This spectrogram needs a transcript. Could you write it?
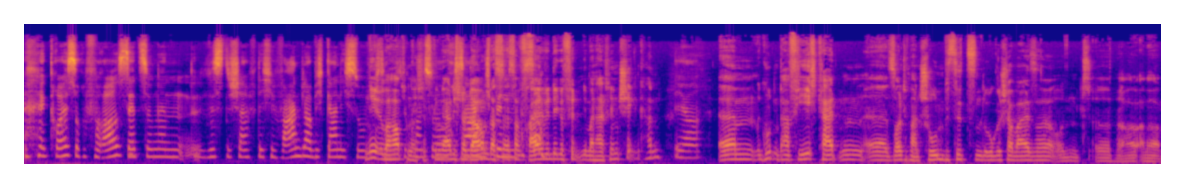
größere Voraussetzungen, wissenschaftliche, waren, glaube ich, gar nicht so. Nee, überhaupt nicht. Es ging eigentlich nur darum, dass da erstmal Freiwillige finden, die man halt hinschicken kann. Ja. Ähm, gut, ein paar Fähigkeiten äh, sollte man schon besitzen, logischerweise. Und äh, ja, aber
